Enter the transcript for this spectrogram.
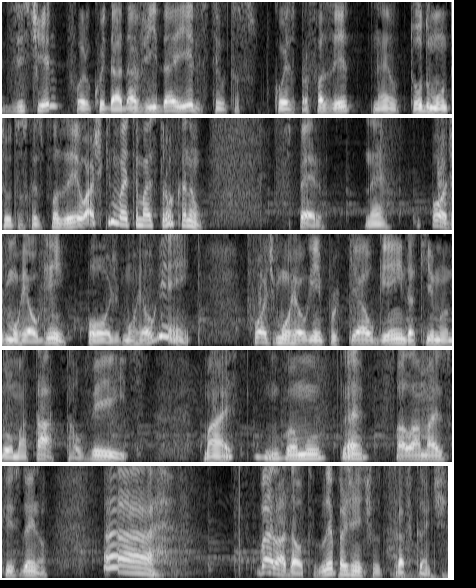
desistiram, foram cuidar da vida e eles têm outras coisas pra fazer, né? Todo mundo tem outras coisas pra fazer. Eu acho que não vai ter mais troca, não. Espero, né? Pode morrer alguém? Pode morrer alguém. Pode morrer alguém porque alguém daqui mandou matar? Talvez. Mas não vamos, né, falar mais do que isso daí não. Ah, vai lá, Dalton, lê pra gente o traficante.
